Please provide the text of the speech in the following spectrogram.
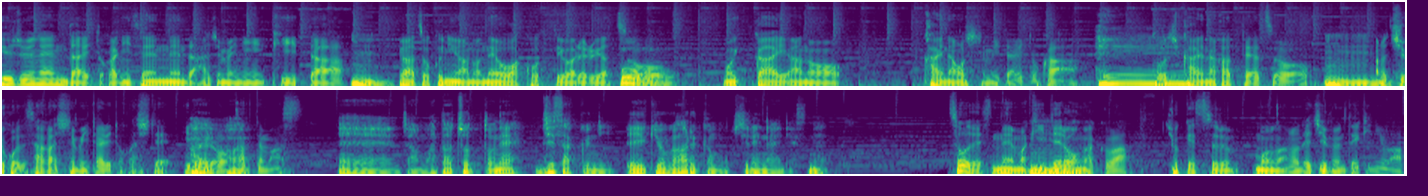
90年代とか2000年代初めに聞いた、うん。今俗にあのネオワコって言われるやつをもう一回あの買い直してみたりとか当時買えなかったやつをうんうん。あの中古で探してみたりとかしていろいろ買ってます、えーじゃあまたちょっとね自作に影響があるかもしれないですね。そうですね。まあ聴いてる音楽は直結するものなので自分的には。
